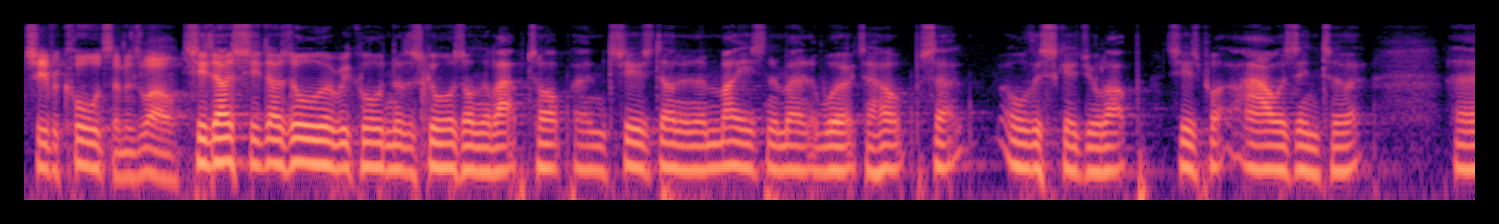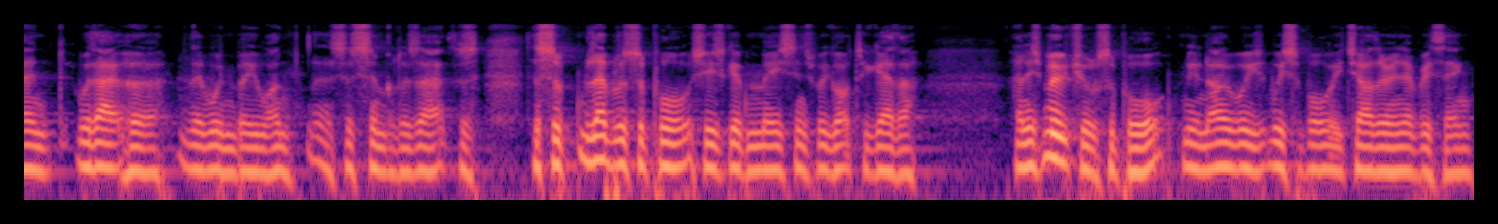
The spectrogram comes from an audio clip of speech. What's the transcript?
she records them as well. She does. She does all the recording of the scores on the laptop, and she has done an amazing amount of work to help set all this schedule up. She has put hours into it, and without her, there wouldn't be one. It's as simple as that. There's, the level of support she's given me since we got together, and it's mutual support. You know, we we support each other in everything,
